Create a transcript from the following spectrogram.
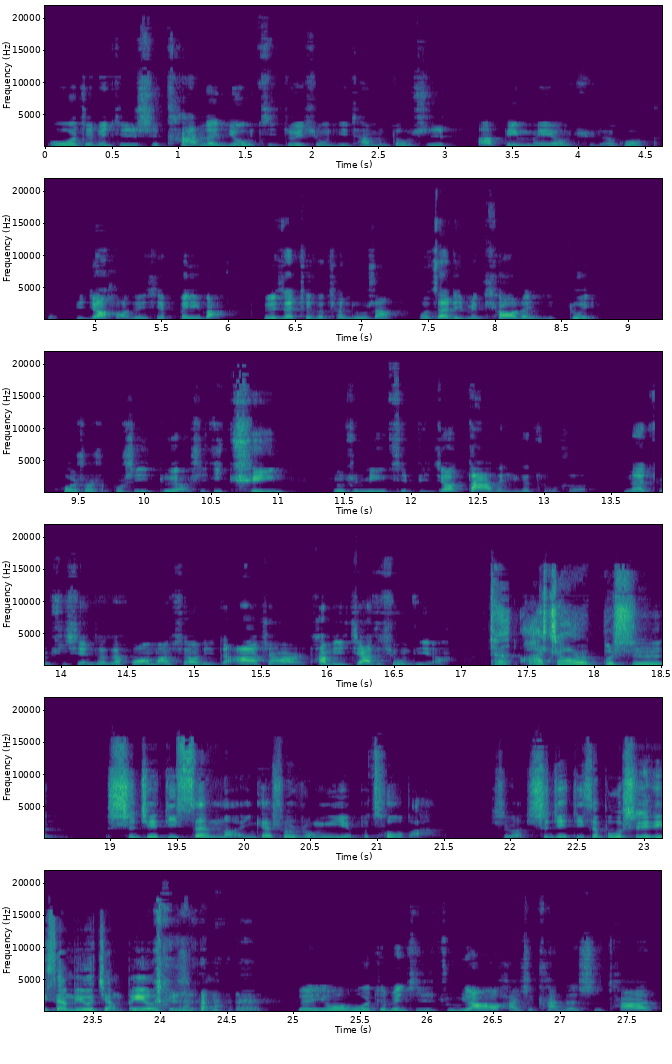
我这边其实是看了有几对兄弟，他们都是啊，并没有取得过比较好的一些杯吧。所以在这个程度上，我在里面挑了一对，或者说是不是一对啊，是一群，就是名气比较大的一个组合，那就是现在在皇马效力的阿扎尔他们一家子兄弟啊。但阿扎尔不是世界第三嘛？应该说荣誉也不错吧？是吧？世界第三，不过世界第三没有奖杯哦，就是，嗯，对，因为我这边其实主要还是看的是他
